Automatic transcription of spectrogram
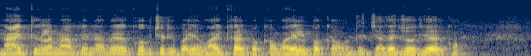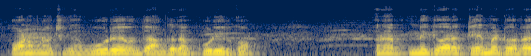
ஞாயிற்றுக்கிழமை அப்படின்னாவே கோபிச்செட்டிப்பாளையம் வாய்க்கால் பக்கம் வயல் பக்கம் வந்து ஜெகஜோதியாக இருக்கும். போனோம்னு வச்சுக்கோங்க ஊரே வந்து அங்கே தான் கூடியிருக்கோம். ஏன்னா இன்றைக்கி வர கிளைமேட் வர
